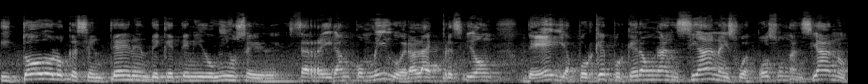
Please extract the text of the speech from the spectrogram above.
y todo lo que se enteren de que he tenido un hijo se, reirán conmigo. Era la expresión de ella. ¿Por qué? Porque era una anciana y su esposo un anciano.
